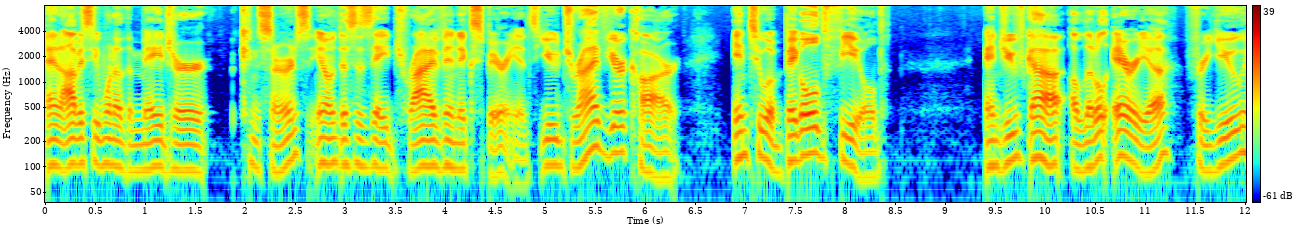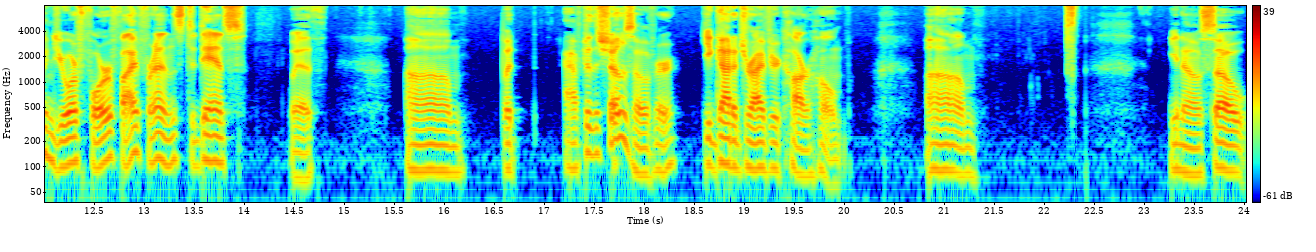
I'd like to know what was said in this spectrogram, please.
and obviously one of the major concerns, you know, this is a drive-in experience. You drive your car into a big old field and you've got a little area for you and your four or five friends to dance with. Um, but after the show's over, you got to drive your car home. Um, you know, so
